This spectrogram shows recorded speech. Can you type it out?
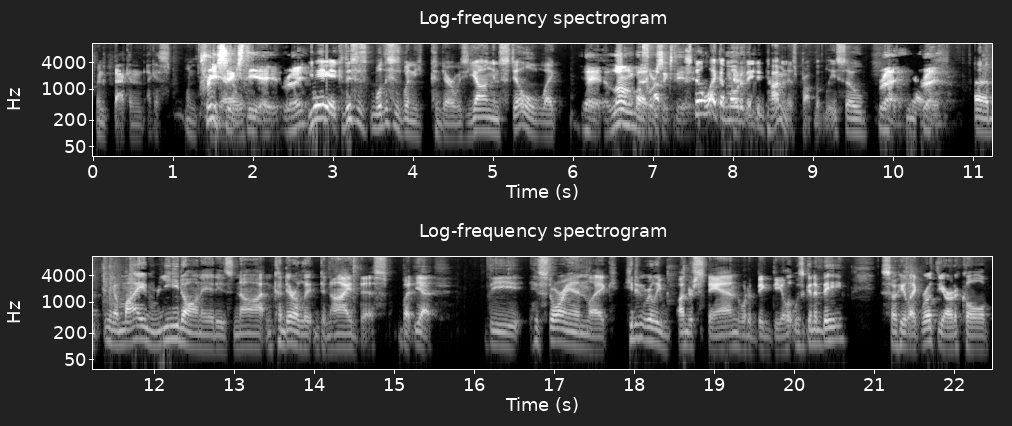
when back in I guess when pre sixty eight, right? Yeah, yeah. This is well, this is when Kundera was young and still like yeah, long before uh, sixty eight, still like a motivated yeah. communist, probably. So right, you know, right. Uh, you know, my read on it is not, and Kundera denied this, but yeah, the historian like he didn't really understand what a big deal it was going to be, so he like wrote the article,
